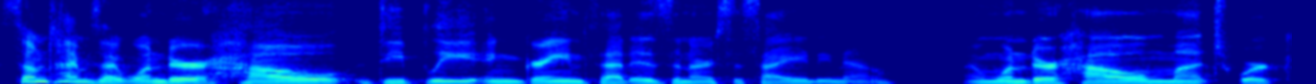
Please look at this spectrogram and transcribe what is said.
Sometimes I wonder how deeply ingrained that is in our society now. I wonder how much work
